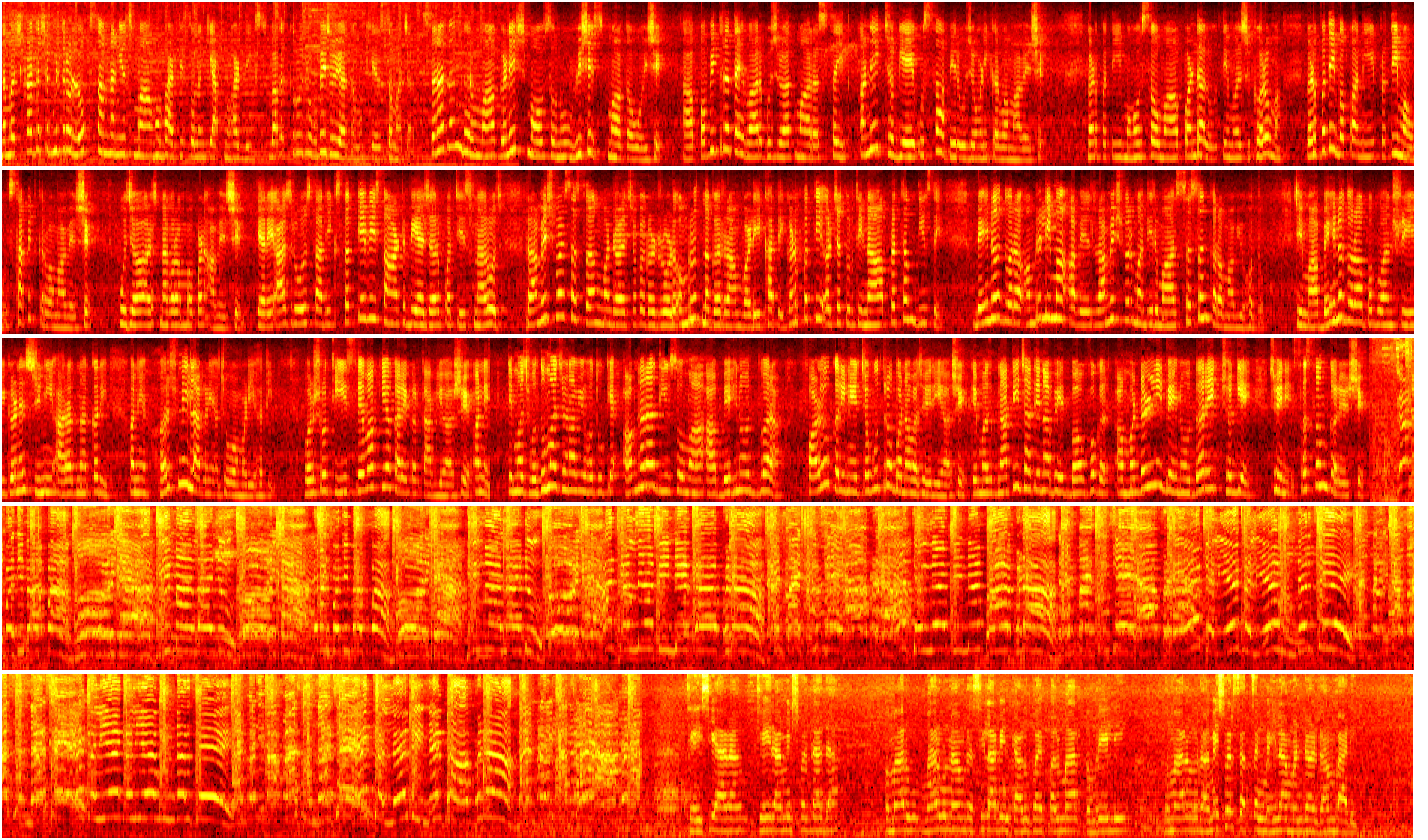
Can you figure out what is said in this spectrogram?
નમસ્કાર દર્શક મિત્રો, લોક સામના ન્યૂઝમાં હું ભારતી સોલંકી આપનું હાર્દિક સ્વાગત કરું છું. હવે જોઈએ આજના મુખ્ય સમાચાર. સનાતન ધર્મમાં ગણેશ મહોત્સવનું વિશેષ મહત્વ હોય છે. આ પવિત્ર તહેવાર ગુજરાત મહારાષ્ટ્ર સહિત અનેક જગ્યાએ ઉત્સાહભેર ઉજવણી કરવામાં આવે છે. ગણપતિ મહોત્સવમાં પંડાલો તેમજ ઘરોમાં ગણપતિ બપ્પાની પ્રતિમાઓ સ્થાપિત કરવામાં આવે છે. પૂજા અર્ચના કરવામાં પણ આવે છે. ત્યારે આજ રોજ તારીખ સત્યાવીસ આઠ બે હજાર પચીસના રોજ રામેશ્વર સત્સંગ મંડળ ચોકગઢ રોડ અમૃતનગર રામવાડી ખાતે ગણપતિ અર્ચતુર્થીના પ્રથમ દિવસે બહેનો દ્વારા અમરેલીમાં આવેલ રામેશ્વર મંદિરમાં સત્સંગ કરવામાં આવ્યો હતો. જેમાં બહેનો દ્વારા ભગવાન શ્રી ગણેશજીની આરાધના કરી અને હર્ષની લાગણી જોવા મળી હતી. વર્ષોથી સેવાકીય કાર્યકર્તા આવ્યા હશે અને તેમજ વધુમાં જણાવ્યું હતું કે આવનારા દિવસોમાં આ બહેનો દ્વારા ફાળો કરીને ચબૂતરો બનાવવા જઈ રહ્યા છે. તેમજ જ્ઞાતિ જાતિના ભેદભાવ વગર આ મંડળની બહેનો દરેક જગ્યાએ જઈને સત્સંગ કરે છે. ગણપતિ બાપા, મોરયા! જય સિયારામ, જય રામેશ્વર દાદા. અમારું, મારું નામ રસીલાબેન કાળુભાઈ પરમાર અમરેલી. અમારો રામેશ્વર સત્સંગ મહિલા મંડળ રામબાડી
